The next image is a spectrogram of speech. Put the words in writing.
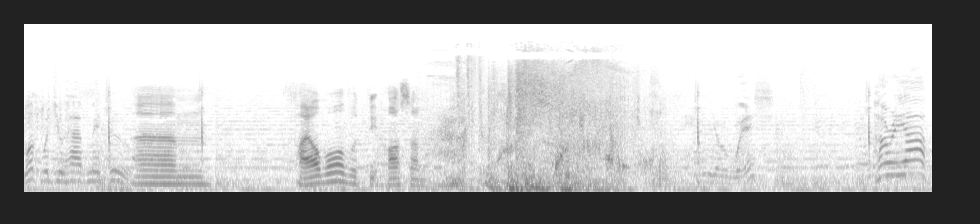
What would you have me do? Um, fireball would be awesome. Your wish? Hurry up!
